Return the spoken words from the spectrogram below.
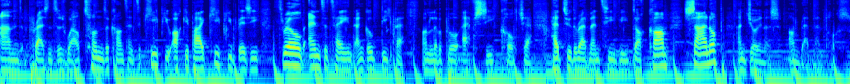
and present as well. Tons of content to keep you occupied, keep you busy, thrilled, entertained, and go deeper on Liverpool FC culture. Head to theredmentv.com, sign up, and join us on Redmen Plus.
